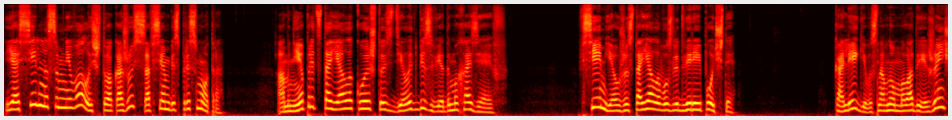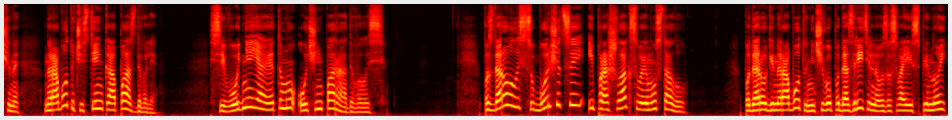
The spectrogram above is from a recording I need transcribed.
я сильно сомневалась, что окажусь совсем без присмотра. А мне предстояло кое-что сделать без ведома хозяев. В семь я уже стояла возле дверей почты. Коллеги, в основном молодые женщины, на работу частенько опаздывали. Сегодня я этому очень порадовалась. Поздоровалась с уборщицей и прошла к своему столу. По дороге на работу ничего подозрительного за своей спиной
